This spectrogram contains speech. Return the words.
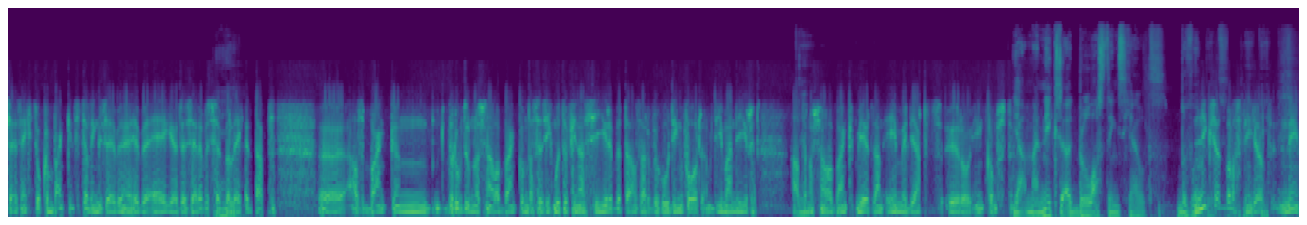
zijn echt ook een bankinstelling. Zij hebben, hebben eigen reserves, zij Ja. beleggen dat. Eh, als banken beroep doen op de Nationale Bank omdat ze zich moeten financieren, betalen ze daar vergoeding voor. Op die manier had de Nationale Bank meer dan 1 miljard euro inkomsten. Ja, maar niks uit belastingsgeld, bijvoorbeeld. Niks uit belastinggeld, nee.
